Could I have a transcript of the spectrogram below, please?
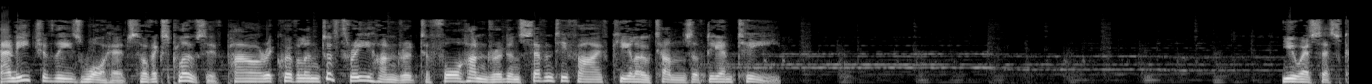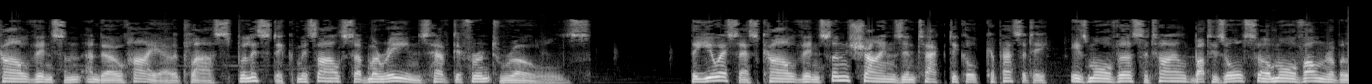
and each of these warheads have explosive power equivalent of 300 to 475 kilotons of TNT. USS Carl Vinson and Ohio-class ballistic missile submarines have different roles. The USS Carl Vinson shines in tactical capacity, is more versatile but is also more vulnerable.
